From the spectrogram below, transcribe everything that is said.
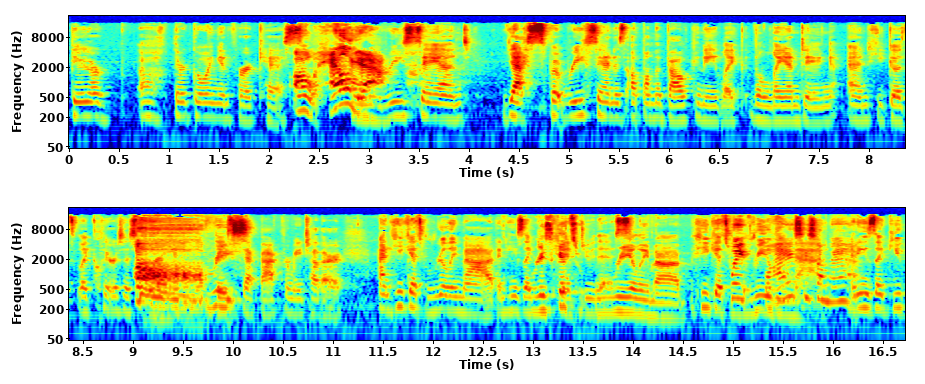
they are uh, they're going in for a kiss. Oh hell yeah! And Rhysand Yes, but Rhysand is up on the balcony, like the landing, and he goes like clears his ah, throat Oh, and they Rhys. step back from each other. And he gets really mad and he's like, Rhys You can't gets do this. really mad. he gets Wait, really why is he so mad? And he's like, You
